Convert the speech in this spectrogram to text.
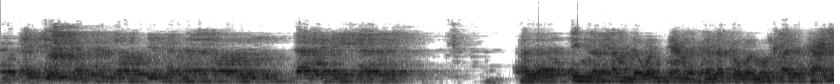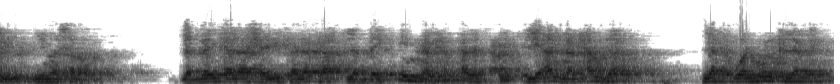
لبيك إن الحمد والنعمة والملك لا شريك لك هذا إن الحمد والنعمة لك والملك هذا تعليل لما سبق. لبيك لا شريك لك لبيك. إن الحمد هذا تعليل. لأن الحمد لك والملك لك.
